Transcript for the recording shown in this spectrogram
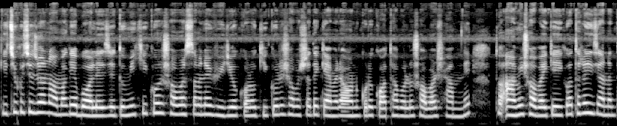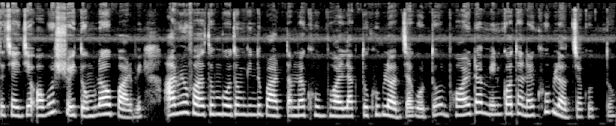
কিছু কিছু জন আমাকে বলে যে, তুমি কি করে সবার সামনে ভিডিও করো? কি করে সবার সাথে ক্যামেরা অন করে কথা বলো সবার সামনে? তো আমি সবাইকে এই কথাটাই জানাতে চাই যে, অবশ্যই তোমরাও পারবে। আমিও প্রথম প্রথম কিন্তু পারতাম না, খুব ভয় লাগতো, খুব লজ্জা করতো। ভয়টা মেন কথা নয়, খুব লজ্জা করতো।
